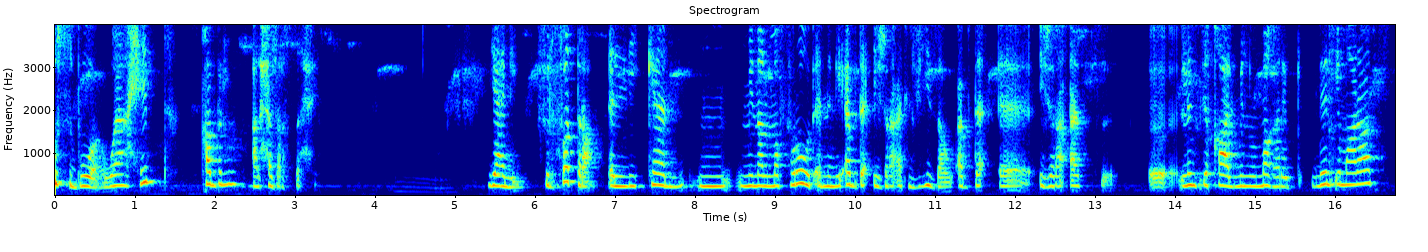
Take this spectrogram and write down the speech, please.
أسبوع واحد قبل الحجر الصحي. يعني في الفترة اللي كان من المفروض أنني أبدأ إجراءات الفيزا وأبدأ آه، إجراءات آه، الانتقال من المغرب للإمارات آه،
